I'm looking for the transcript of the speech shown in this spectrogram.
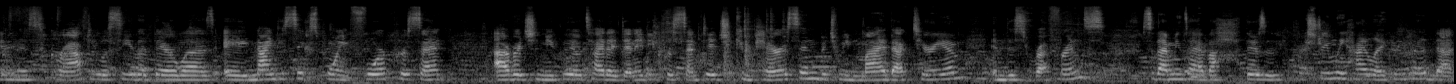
in this graph, you will see that there was a 96.4% average nucleotide identity percentage comparison between my bacterium and this reference. So that means I have a there's an extremely high likelihood that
